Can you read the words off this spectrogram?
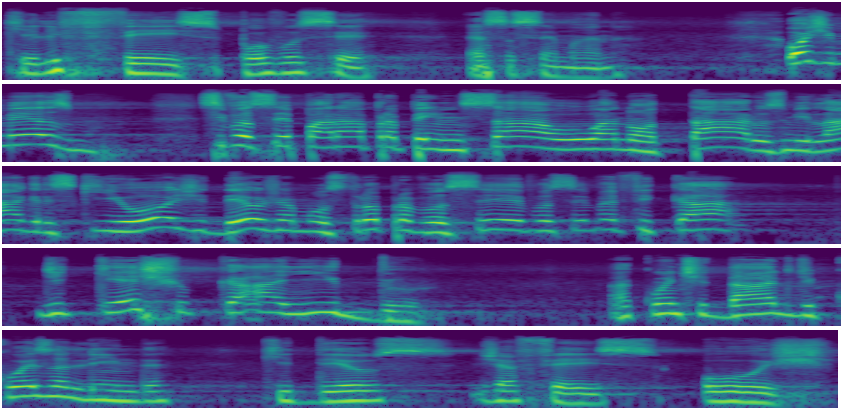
que Ele fez por você essa semana. Hoje mesmo, se você parar para pensar ou anotar os milagres que hoje Deus já mostrou para você, você vai ficar de queixo caído. A quantidade de coisa linda que Deus já fez hoje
